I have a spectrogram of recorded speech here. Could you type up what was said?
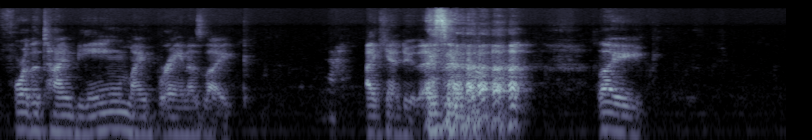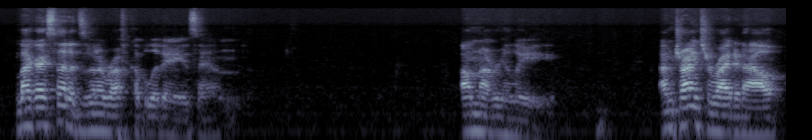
for the time being, my brain is like. I can't do this. like, like I said, it's been a rough couple of days, and I'm not really. I'm trying to write it out,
